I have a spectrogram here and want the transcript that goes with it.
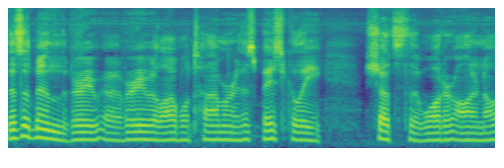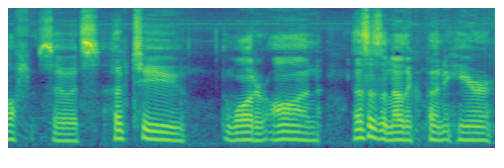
This has been the very, uh, very reliable timer. This basically shuts the water on and off. So it's hooked to the water on. This is another component here,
